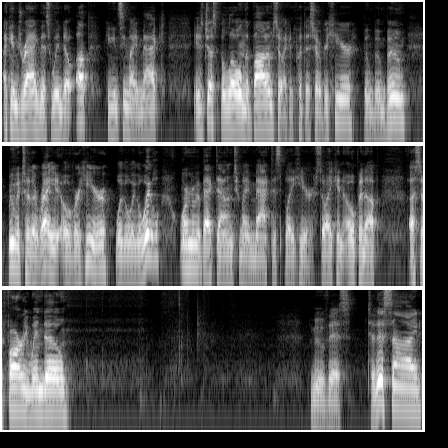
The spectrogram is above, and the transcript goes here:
I can drag this window up. You can see my Mac is just below on the bottom, so I can put this over here, boom, boom, boom, move it to the right over here, wiggle, wiggle, wiggle, or move it back down to my Mac display here. So I can open up a Safari window, move this to this side.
